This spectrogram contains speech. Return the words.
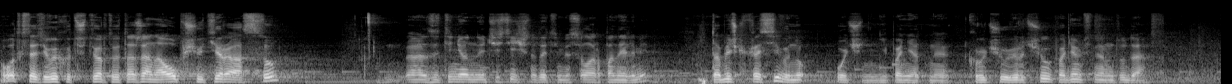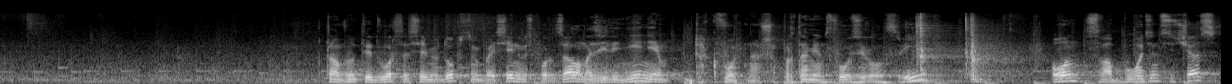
Вот, кстати, выход четвертого этажа на общую террасу, э, затененную частично вот этими солар-панелями. Табличка красивая, но очень непонятная. Кручу, верчу, пойдемте, наверное, туда. Там внутри двор со всеми удобствами, бассейном, спортзалом, озеленением. Так вот наш апартамент 403. Он свободен сейчас,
